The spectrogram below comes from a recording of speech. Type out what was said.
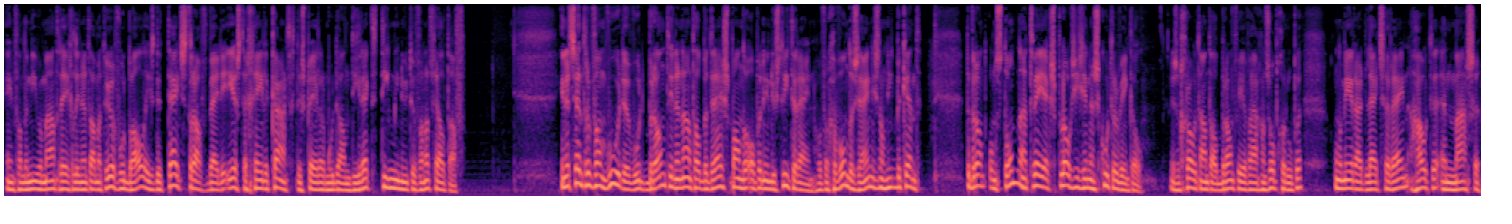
Een van de nieuwe maatregelen in het amateurvoetbal is de tijdstraf bij de eerste gele kaart. De speler moet dan direct 10 minuten van het veld af. In het centrum van Woerden woedt brand in een aantal bedrijfspanden op een industrieterrein. Of er gewonden zijn is nog niet bekend. De brand ontstond na twee explosies in een scooterwinkel. Er is een groot aantal brandweerwagens opgeroepen, onder meer uit Leidse Rijn, Houten en Maassen.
